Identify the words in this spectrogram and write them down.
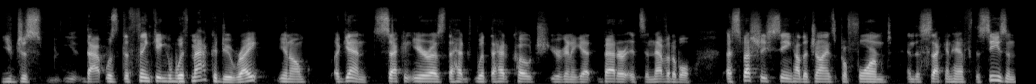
You just that was the thinking with McAdoo, right? You know, again, second year as the head with the head coach, you're going to get better. It's inevitable, especially seeing how the Giants performed in the second half of the season.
